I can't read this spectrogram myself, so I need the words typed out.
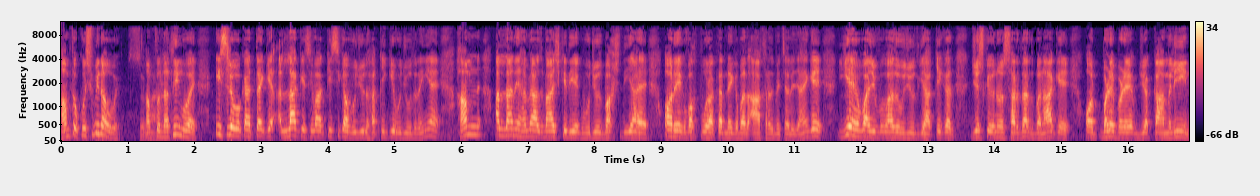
ہم تو کچھ بھی نہ ہوئے۔ ہم تو نتھنگ ہوئے۔ اس لیے وہ کہتا ہے کہ اللہ کے سوا کسی کا وجود حقیقی وجود نہیں ہے۔ ہم اللہ نے ہمیں آزمائش کے لیے ایک وجود بخش دیا ہے اور ایک وقت پورا کرنے کے بعد آخرت میں چلے جائیں گے۔ یہ ہے واضح وجود کی حقیقت جس کو انہوں نے سردرد بنا کے اور بڑے بڑے جو کاملین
